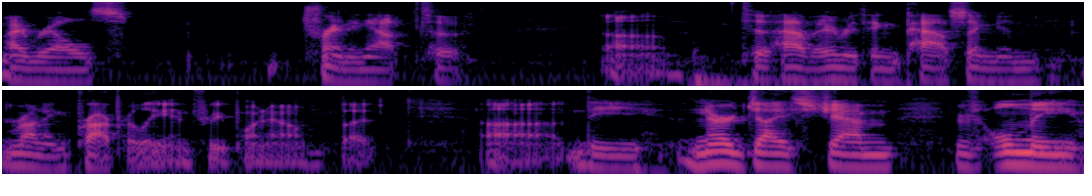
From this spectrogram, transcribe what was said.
my Rails training app to um, to have everything passing and running properly in 3.0. But uh, the Nerd Dice gem, there's only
